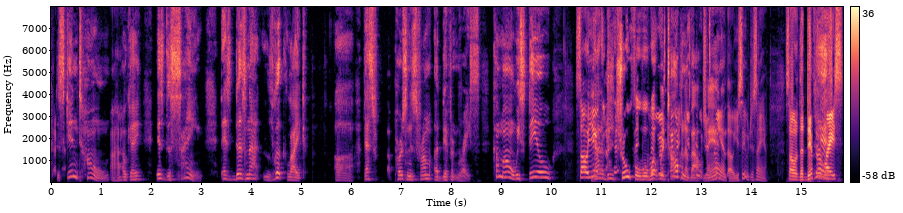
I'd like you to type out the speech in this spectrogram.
The skin tone, Uh-huh. okay, is the same. That does not look like uh that's a person is from a different race. Come on, we still So you gotta be truthful with what we- we're talking you about, what you're man. saying, though, you see what you're saying. So the different Yes. race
